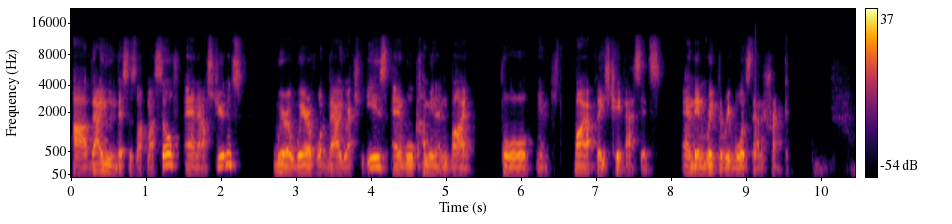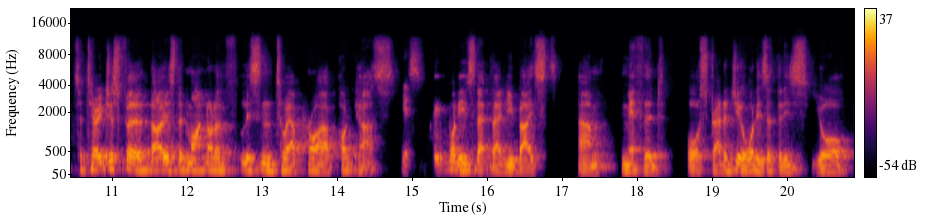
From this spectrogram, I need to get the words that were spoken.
Uh, value investors like myself and our students, we're aware of what value actually is, and we'll come in and buy for, you know, buy up these cheap assets and then reap the rewards down the track. So, Terry, just for those that might not have listened to our prior podcasts, yes, what is that value based um, method or strategy, or what is it that is your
